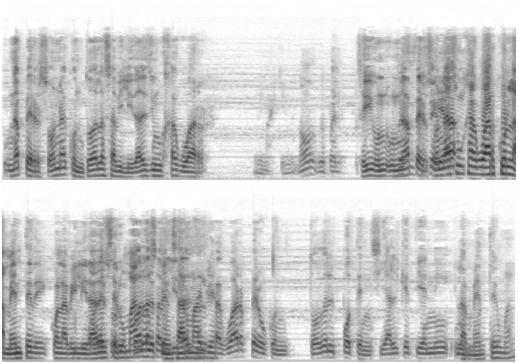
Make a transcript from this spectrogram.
una persona con todas las habilidades de un jaguar. Imagina- no, Sí, un- una persona... serías un jaguar con la mente de, con la habilidad del ser humano de pensar más del bien jaguar, pero con todo el potencial que tiene la un, mente humana.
